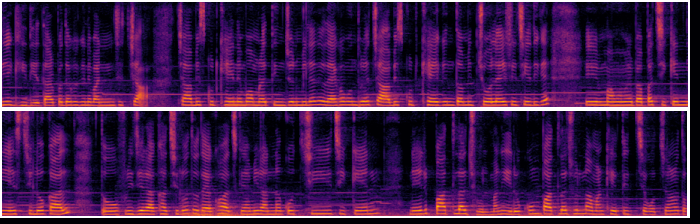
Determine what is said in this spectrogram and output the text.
দিয়ে ঘি দিয়ে। তারপর দেখো এখানে বানিয়ে নিয়েছি চা। চা, বিস্কুট খেয়ে নেব আমরা তিনজন মিলে। তো দেখো বন্ধুরা, চা, বিস্কুট খেয়ে কিন্তু আমি চলে এসেছি এদিকে। মামামের বাবা চিকেন নিয়ে এসেছিল কাল, তো ফ্রিজে রাখা ছিল। তো দেখো আজকে আমি রান্না করছি চিকেন নের পাতলা ঝোল। মানে এরকম পাতলা ঝোল না, আমার খেতে ইচ্ছে করছে, জানো তো?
